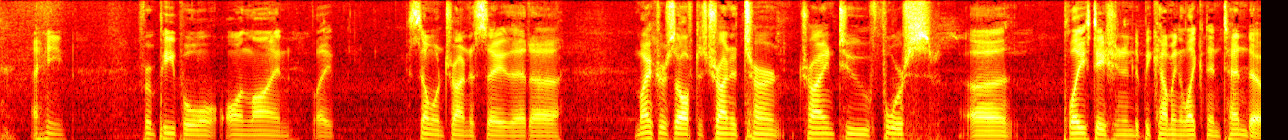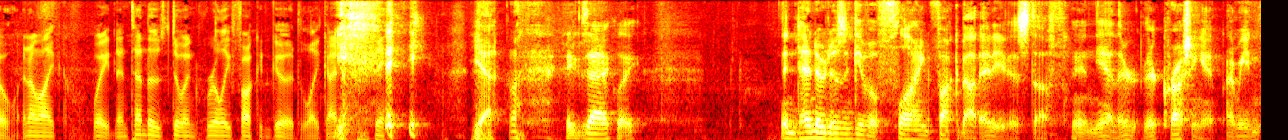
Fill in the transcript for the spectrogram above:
I mean, from people online, like someone trying to say that uh, Microsoft is trying to turn, trying to force uh, PlayStation into becoming like Nintendo, and I'm like, wait, Nintendo's doing really fucking good. Like I understand. yeah, exactly. Nintendo doesn't give a flying fuck about any of this stuff, and yeah, they're they're crushing it. I mean,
